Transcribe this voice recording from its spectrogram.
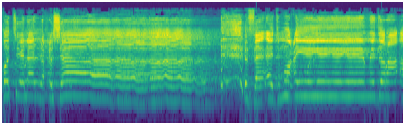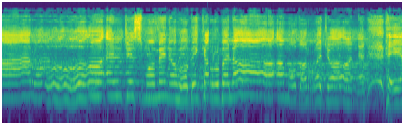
قتل الحسين. فأدمعي مدرار الجسم منه بكربلاء مضرج هي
